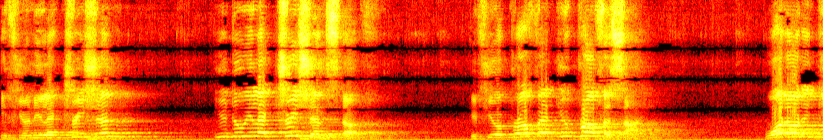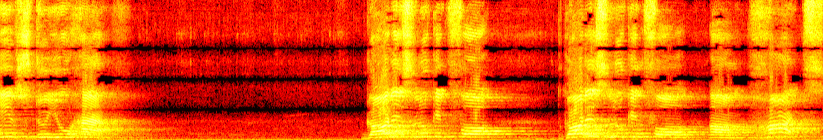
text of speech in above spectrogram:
If you're an electrician, you do electrician stuff. If you're a prophet, you prophesy. What other gifts do you have? God is looking for God is looking for um, hearts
